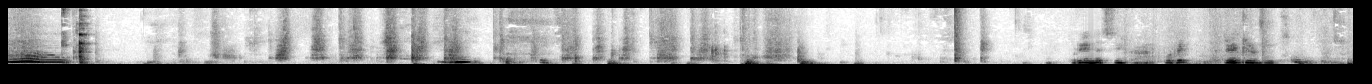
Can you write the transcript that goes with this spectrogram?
No. Put it in the sink. Put it. Drink your juice.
